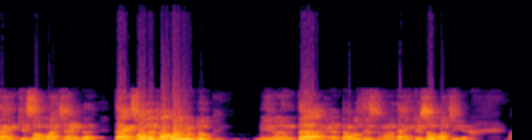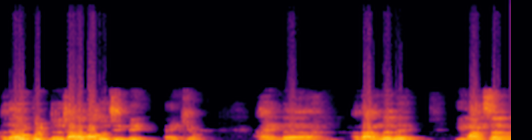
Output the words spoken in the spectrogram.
thank you so much and thanks for the trouble you took మీరు ఎంత ట్రబుల్ తీసుకున్నారు థ్యాంక్ యూ సో మచ్ అది అవుట్పుట్ చాలా బాగా వచ్చింది థ్యాంక్ యూ అండ్ ಅದಾದ್ಮೇಲೆ ಇಮಾನ್ ಸರ್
